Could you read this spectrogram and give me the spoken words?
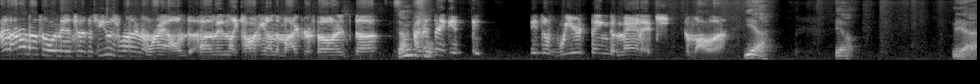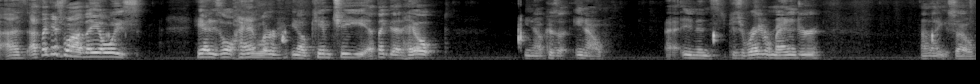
I, don't know if I went into it because he was running around um, and like talking on the microphone and stuff. So I'm I just, just think it, it, it's a weird thing to manage, Kamala. Yeah, yeah, yeah. I, I think that's why they always he had his little handler, you know, Kimchee. I think that helped, you know, because you know, uh, and then because your regular manager, I think so.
